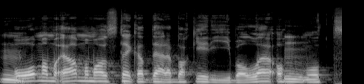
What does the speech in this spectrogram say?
og man, må, ja, man må også tenke at det her er bakeribolle opp mot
